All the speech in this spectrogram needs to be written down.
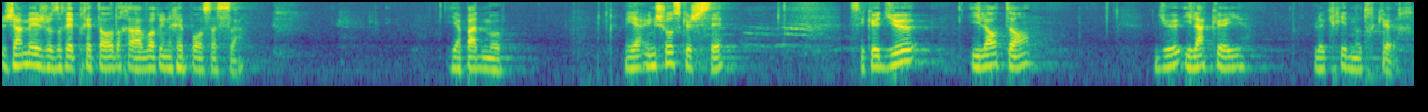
jamais j'oserais prétendre avoir une réponse à cela. Il n'y a pas de mots. Mais il y a une chose que je sais, c'est que Dieu il entend, Dieu, il accueille le cri de notre cœur.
